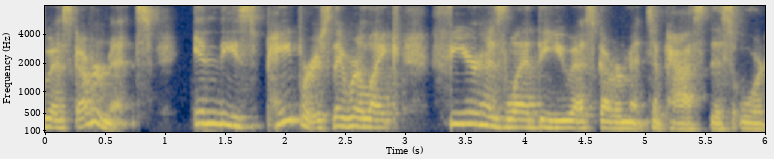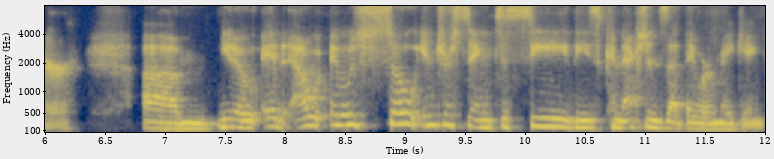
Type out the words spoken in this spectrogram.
US government. In these papers, they were like, fear has led the US government to pass this order um, you know, it it was so interesting to see these connections that they were making,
